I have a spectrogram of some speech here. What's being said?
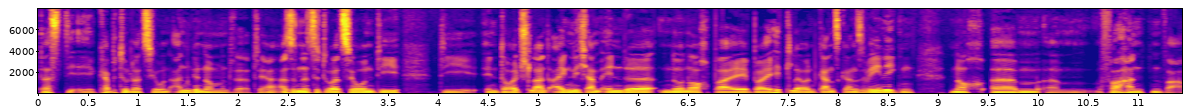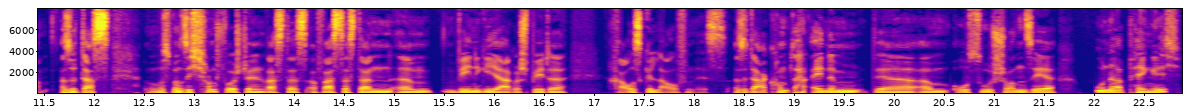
dass die Kapitulation angenommen wird. Ja, also eine Situation, die die in Deutschland eigentlich am Ende nur noch bei bei Hitler und ganz ganz wenigen noch ähm, ähm, vorhanden war. Also das muss man sich schon vorstellen, was das auf was das dann ähm, wenige Jahre später rausgelaufen ist. Also da kommt einem der ähm, Osu schon sehr unabhängig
